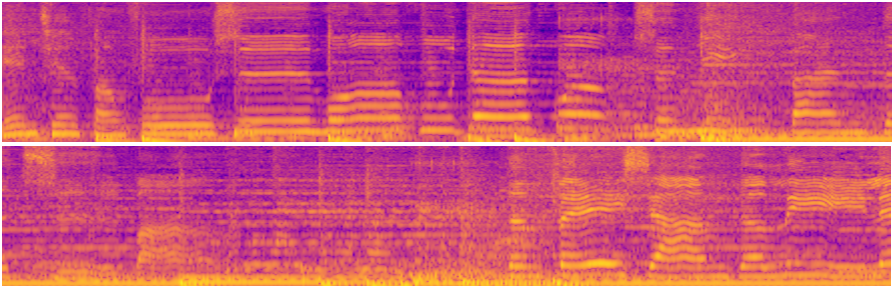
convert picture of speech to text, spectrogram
眼前仿佛是模糊的光，神一般的翅膀，等飞翔的力量。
